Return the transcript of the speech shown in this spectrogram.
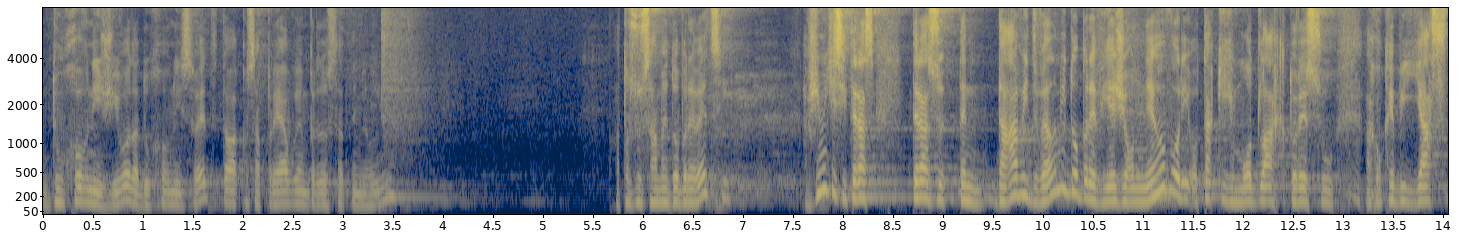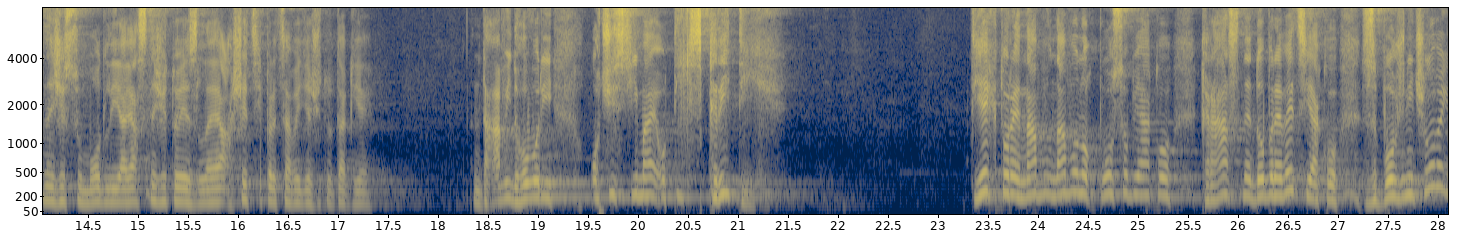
duchovný život a duchovný svet, to, ako sa prejavujem pred ostatnými ľuďmi? A to sú samé dobré veci. A všimnite si, teraz, teraz ten Dávid veľmi dobre vie, že on nehovorí o takých modlách, ktoré sú ako keby jasné, že sú modly a jasné, že to je zlé a všetci predsa vedia, že to tak je. Dávid hovorí, očistím aj o tých skrytých. Tie, ktoré navonok pôsobia ako krásne, dobré veci, ako zbožný človek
